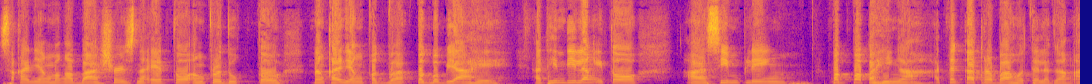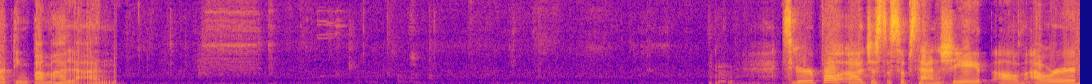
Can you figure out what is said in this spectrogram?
sa kanyang mga bashers na ito ang produkto ng kanyang pagba, pagbabiyahe. At hindi lang ito ah, simpleng pagpapahinga at nagtatrabaho talaga ang ating pamahalaan. Siguro po, uh, just to substantiate um, our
